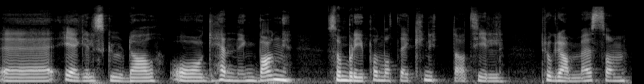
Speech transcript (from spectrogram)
Egil Skurdal og Henning Bang som blir på en måte knytta til programmet som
